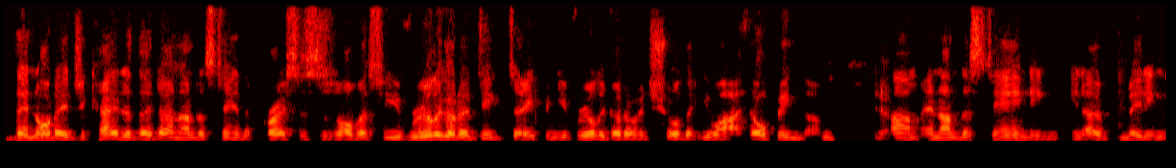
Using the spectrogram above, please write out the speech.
They're not educated. They don't understand the processes of it. So you've really got to dig deep, and you've really got to ensure that you are helping them Yeah. um, and understanding. You know, meeting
